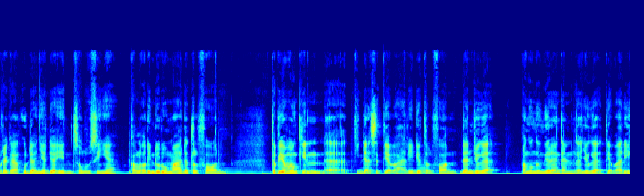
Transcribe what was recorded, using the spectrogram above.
mereka udah nyediain solusinya. Kalau rindu rumah ada telepon. Tapi ya mungkin uh, tidak setiap hari dia telepon dan juga panggung gembira kan nggak juga tiap hari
